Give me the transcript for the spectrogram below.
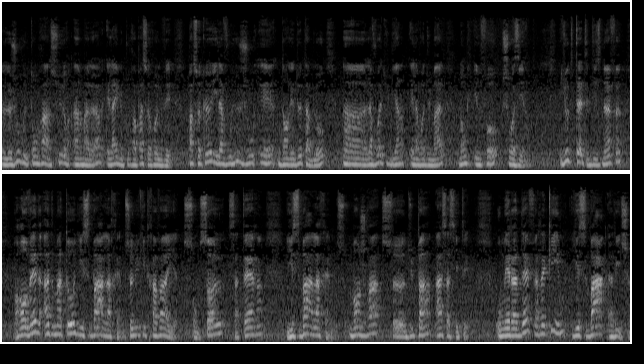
le jour où il tombera sur un malheur, et là il ne pourra pas se relever. Parce qu'il a voulu jouer dans les deux tableaux, la voie du bien et la voie du mal. Donc il faut choisir. Yud Tet 19. Roved admato yisba lachem. Celui qui travaille son sol, sa terre, yisba lachem, mangera du pain à satiété. Umeradef rekim yisba riche.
